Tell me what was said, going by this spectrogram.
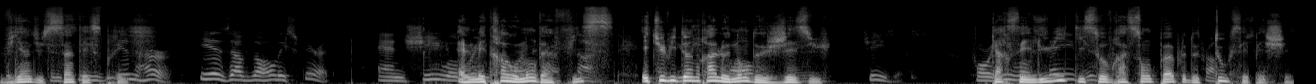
vient du Saint-Esprit. Elle mettra au monde un fils, et tu lui donneras le nom de Jésus, car c'est lui qui sauvera son peuple de tous ses péchés.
